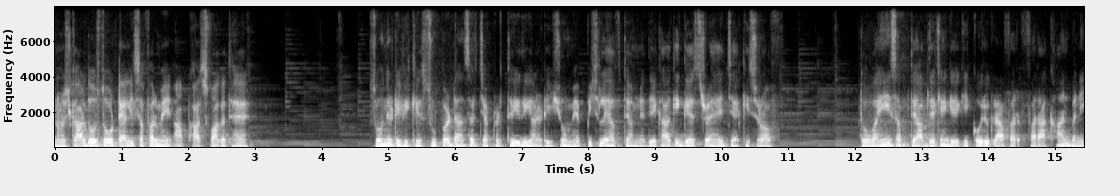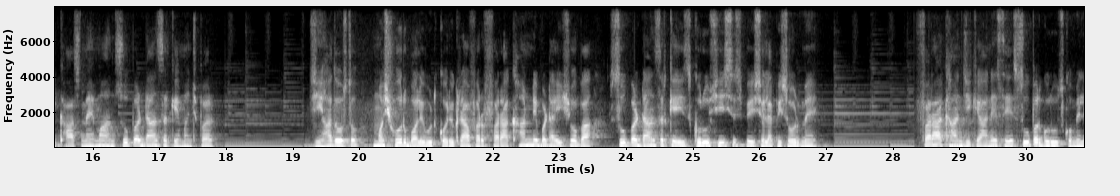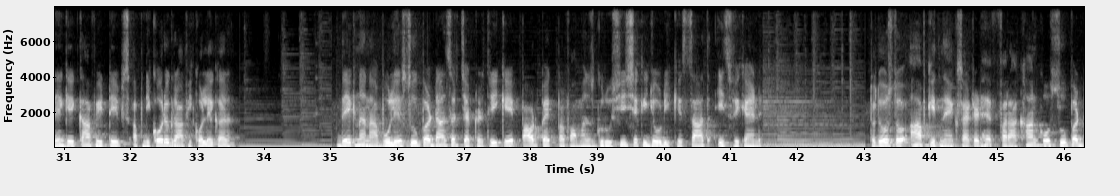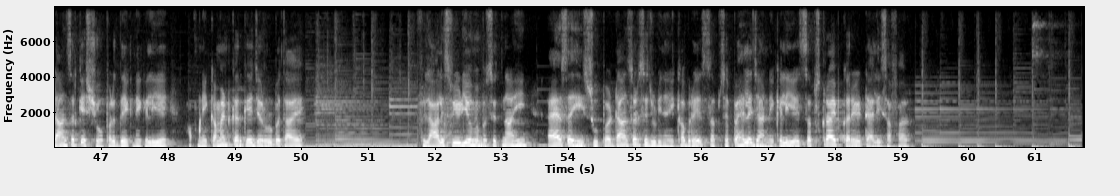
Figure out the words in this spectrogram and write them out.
नमस्कार दोस्तों, टैली सफ़र में आपका स्वागत है। सोनी टीवी के super dancer chapter three reality show में पिछले हफ़्ते हमने देखा कि गेस्ट रहे जैकी श्रॉफ। तो वहीं इस हफ़्ते आप देखेंगे कि कोरियोग्राफर फराह खान बनी खास मेहमान सुपर डांसर के मंच पर। जी हाँ दोस्तों, मशहूर बॉलीवुड कोरियोग्राफर फराह खान ने बढ़ाई शोभा सुपर डांसर के इस गुरु शिष्य स्पेशल एपिसोड में। फराह खान जी के आने से सुपर गुरुज को मिलेंगे काफ़ी टिप्स अपनी कोरियोग्राफी को लेकर। देखना ना भूले सुपर डांसर चैप्टर थ्री के पावर पैक परफॉर्मेंस गुरु शिष्य की जोड़ी के साथ इस वीकेंड। तो दोस्तों, आप कितने एक्साइटेड है फराह खान को सुपर डांसर के शो पर देखने के लिए? अपनी कमेंट करके ज़रूर बताएँ। फ़िलहाल इस वीडियो में बस इतना ही। ऐसे ही सुपर डांसर से जुड़ी नई खबरें सबसे पहले जानने के लिए सब्सक्राइब करें टैली सफ़र।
